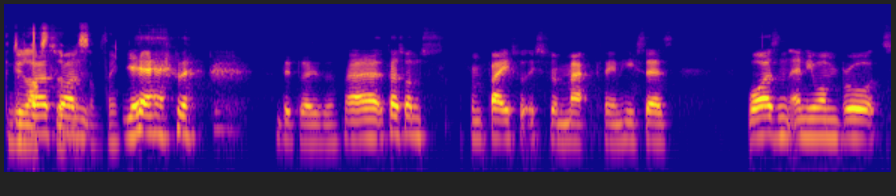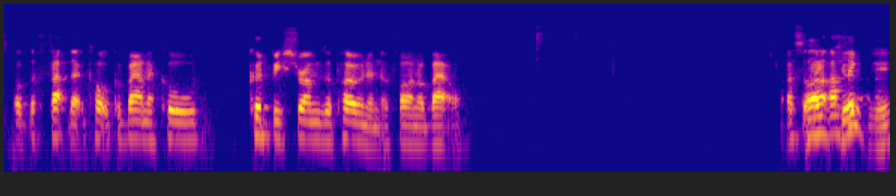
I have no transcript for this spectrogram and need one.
Did you The lost first them or one- something? Yeah, I did lose them. Uh, the first one's from Facebook. It's from Macklin. He says, "Why hasn't anyone brought up the fact that Colt Cabana called could be Strong's opponent at Final Battle?" I, I, I could think, be.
